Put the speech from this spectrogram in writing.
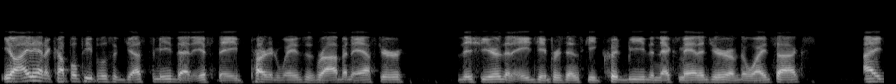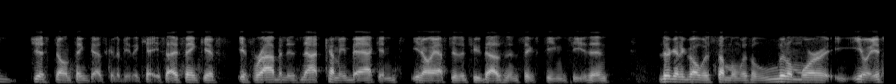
you know, I had a couple people suggest to me that if they parted ways with Robin after this year, that AJ Pierzynski could be the next manager of the White Sox. I just don't think that's going to be the case. I think if if Robin is not coming back and you know after the 2016 season, they're going to go with someone with a little more, you know, if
